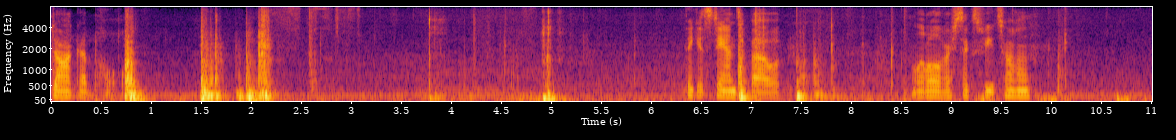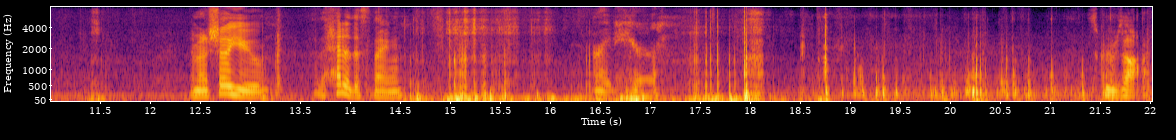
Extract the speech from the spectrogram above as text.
Doca pole. I think it stands about a little over six feet tall. I'm going to show you the head of this thing right here. Screws off.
